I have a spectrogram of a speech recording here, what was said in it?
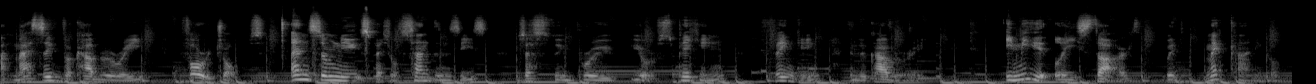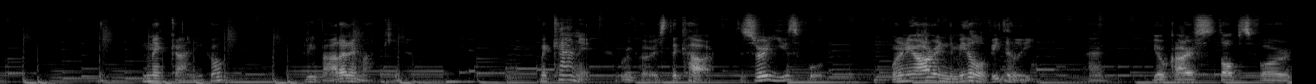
a massive vocabulary for jobs and some new special sentences just to improve your speaking, thinking and vocabulary. Immediately start with meccanico. Meccanico ripara le macchine. Mechanic repairs the car. It's very useful when you are in the middle of Italy and your car stops for,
